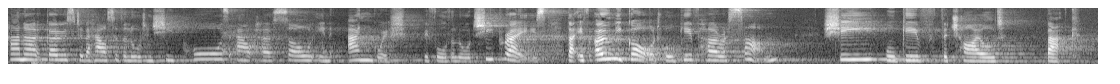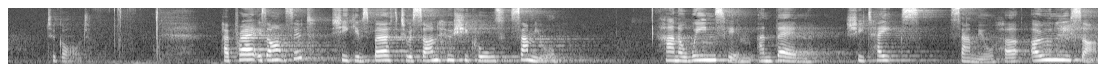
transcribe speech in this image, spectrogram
Hannah goes to the house of the Lord and she pours out her soul in anguish before the Lord. She prays that if only God will give her a son, she will give the child back to God. Her prayer is answered. She gives birth to a son who she calls Samuel. Hannah weans him and then she takes Samuel, her only son,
